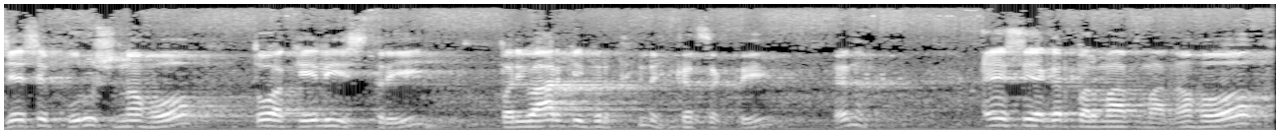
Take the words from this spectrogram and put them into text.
जैसे पुरुष न हो तो अकेली स्त्री परिवार की वृद्धि नहीं कर सकती, है ना? ऐसे अगर परमात्मा न हो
